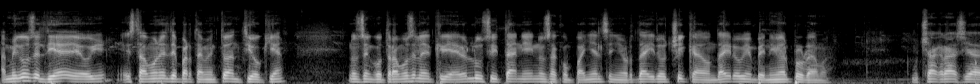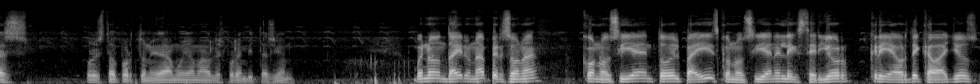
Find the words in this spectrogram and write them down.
Amigos, el día de hoy estamos en el departamento de Antioquia. Nos encontramos en el criadero Lusitania y nos acompaña el señor Dairo Chica. Don Dairo, bienvenido al programa. Muchas gracias por esta oportunidad, muy amables por la invitación. Bueno, don Dairo, una persona conocida en todo el país, conocida en el exterior, criador de caballos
